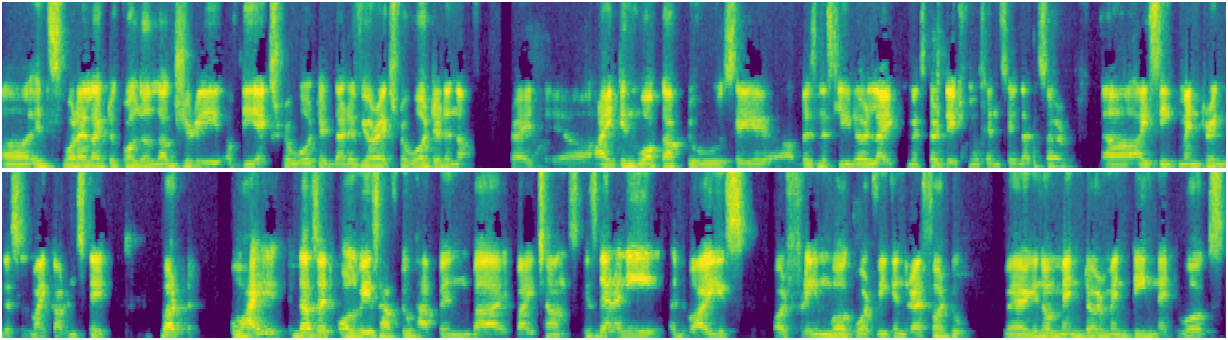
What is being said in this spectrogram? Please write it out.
Uh, it's what I like to call the luxury of the extroverted. That if you're extroverted enough, right, uh, I can walk up to say a business leader like Mr. Deshmukh and say that, sir, uh, I seek mentoring. This is my current state. But why does it always have to happen by by chance? Is there any advice or framework what we can refer to where you know mentor mentee networks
